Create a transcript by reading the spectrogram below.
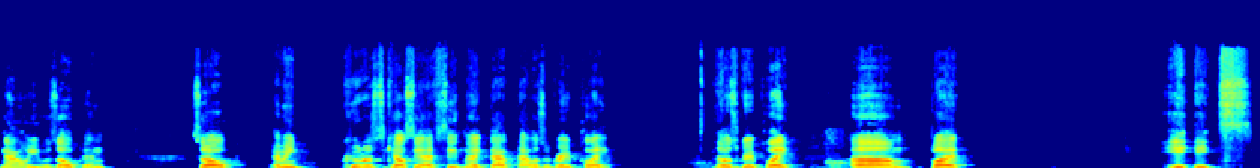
now he was open. So I mean, kudos to Kelce. I've seen like that. That was a great play. That was a great play. Um, but it, it's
